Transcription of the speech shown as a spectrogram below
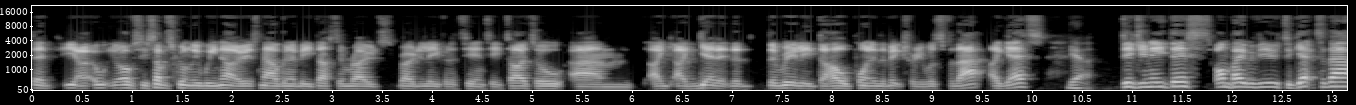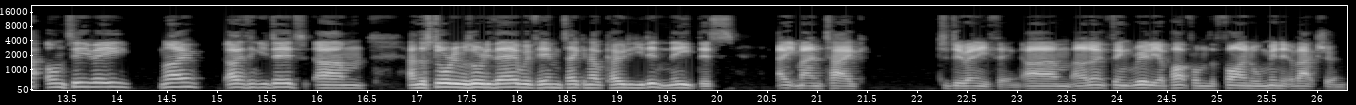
that. You know, obviously, subsequently, we know it's now going to be Dustin Rhodes, Brodie Lee for the TNT title. Um, I, I get it that the really the whole point of the victory was for that. I guess. Yeah. Did you need this on pay per view to get to that on TV? No, I don't think you did. Um, and the story was already there with him taking out Cody. You didn't need this eight man tag to do anything. Um, and I don't think really, apart from the final minute of action,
